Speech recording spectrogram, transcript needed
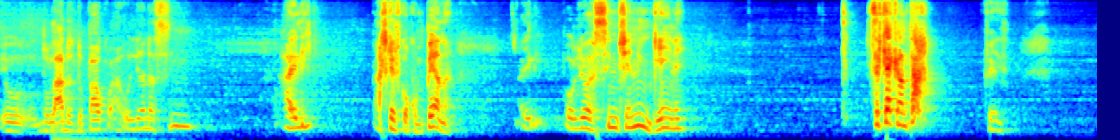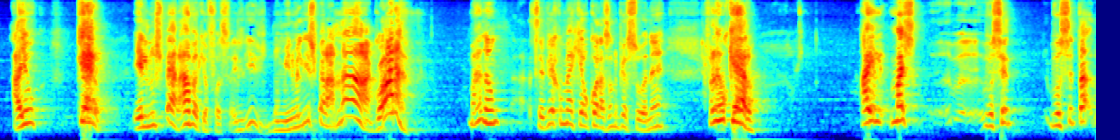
eu do lado do palco, ah, olhando assim. Aí ele, acho que ele ficou com pena. Aí ele olhou assim, não tinha ninguém, né? Você quer cantar? Fez. Aí eu, quero. Ele não esperava que eu fosse. Ele, no mínimo, ele ia esperar. Não, agora? Mas não. Você vê como é que é o coração da pessoa, né? Eu falei, eu quero. Aí ele, mas você, você tá,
